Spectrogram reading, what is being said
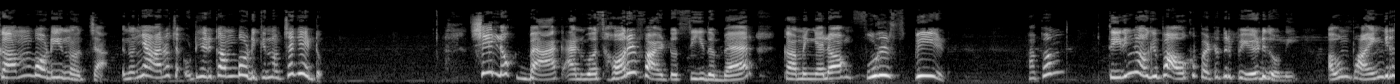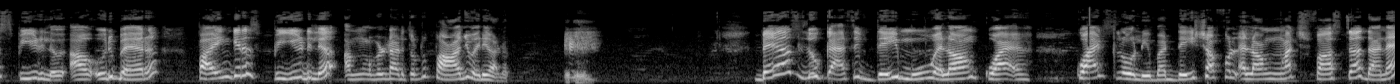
കമ്പൊടിയെന്ന് വെച്ച എന്ന് പറഞ്ഞാൽ ആരോ ചവിട്ടി ഒരു കമ്പൊടിക്കുന്ന വെച്ച കേട്ടു. She look back and was horrified to see the bear coming along full speed അപ്പം തിരിഞ്ഞു നോക്കിയപ്പോൾ അവൾക്ക് പെട്ടെന്നൊരു പേടി തോന്നി. അവൻ ഭയങ്കര സ്പീഡിൽ ഒരു ബെയർ ഭയങ്കര സ്പീഡിൽ അങ്ങ് അവളുടെ അടുത്തോട്ട് പാഞ്ഞു വരികയാണ് Bears look as if they move along quite, quite slowly, but they shuffle along much faster than a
